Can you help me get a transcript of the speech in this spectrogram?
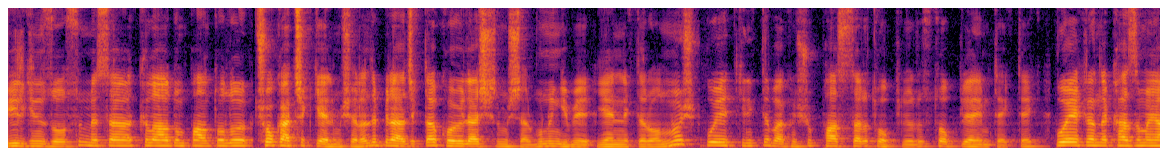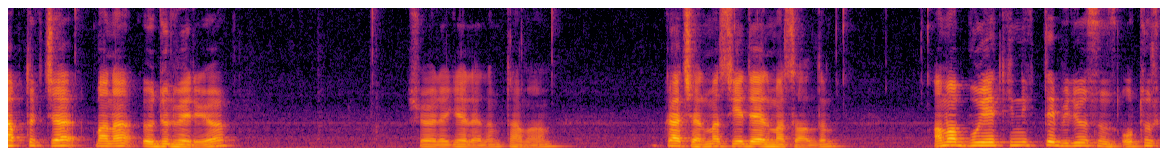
Bilginiz olsun. Mesela Cloud'un pantolu çok açık gelmiş herhalde. Birazcık daha koyulaştırmışlar. Bunun gibi yenilikler olmuş. Bu etkinlikte bakın şu pasları topluyoruz. Toplayayım tek tek. Bu ekranda kazıma yaptıkça bana ödül veriyor. Şöyle gelelim. Tamam. Kaç elmas? 7 elmas aldım. Ama bu etkinlikte biliyorsunuz 30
